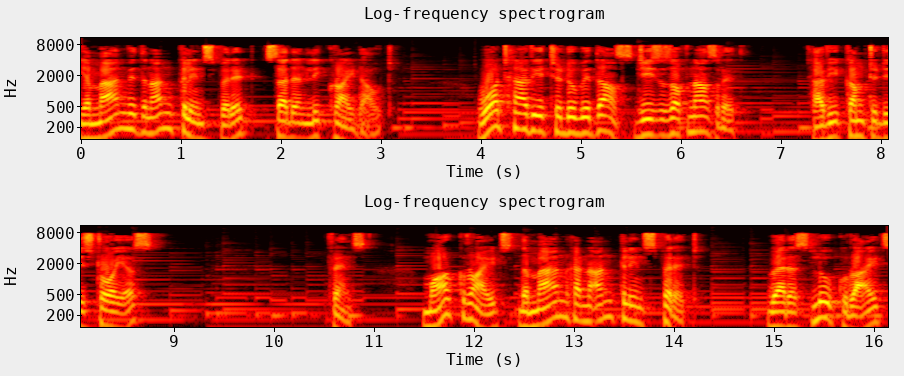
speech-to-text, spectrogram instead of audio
a man with an unclean spirit suddenly cried out, What have you to do with us, Jesus of Nazareth? Have you come to destroy us? Friends, Mark writes the man had an unclean spirit, whereas Luke writes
